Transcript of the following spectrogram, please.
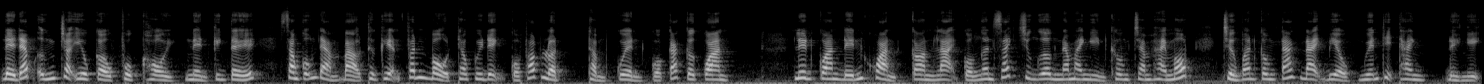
để đáp ứng cho yêu cầu phục hồi nền kinh tế, song cũng đảm bảo thực hiện phân bổ theo quy định của pháp luật, thẩm quyền của các cơ quan. Liên quan đến khoản còn lại của ngân sách trung ương năm 2021, trưởng ban công tác đại biểu Nguyễn Thị Thanh đề nghị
